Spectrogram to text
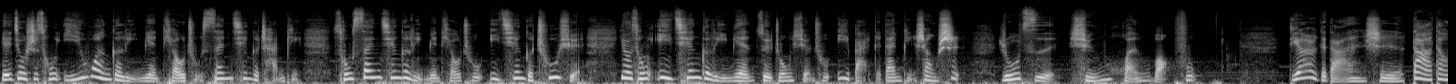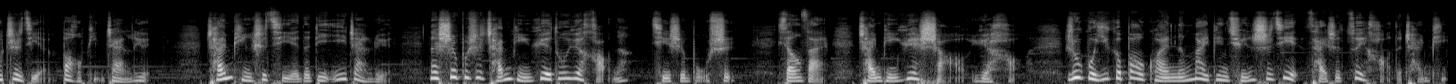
也就是从一万个里面挑出三千个产品，从三千个里面挑出一千个初选，又从一千个里面最终选出一百个单品上市，如此循环往复。第二个答案是大道至简，爆品战略。产品是企业的第一战略，那是不是产品越多越好呢？其实不是，相反，产品越少越好。如果一个爆款能卖遍全世界，才是最好的产品。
